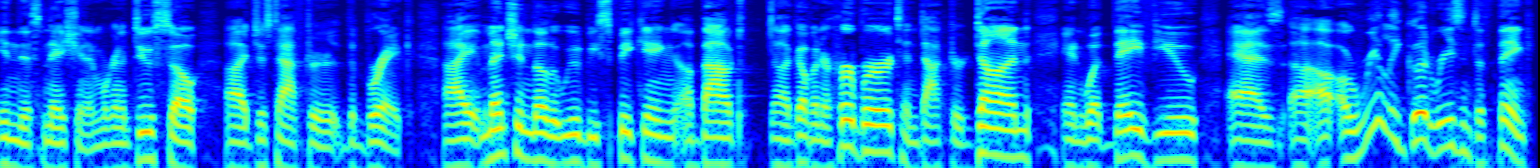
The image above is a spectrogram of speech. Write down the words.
in this nation. And we're going to do so uh, just after the break. I mentioned, though, that we would be speaking about uh, Governor Herbert and Dr. Dunn and what they view as uh, a really good reason to think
